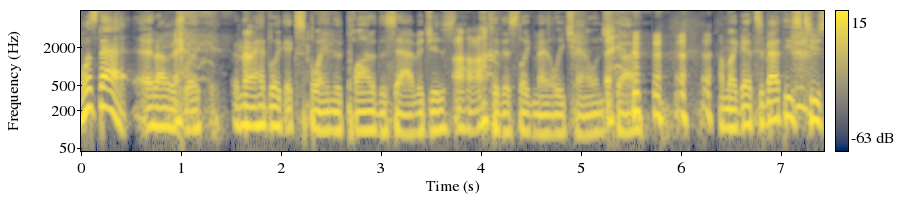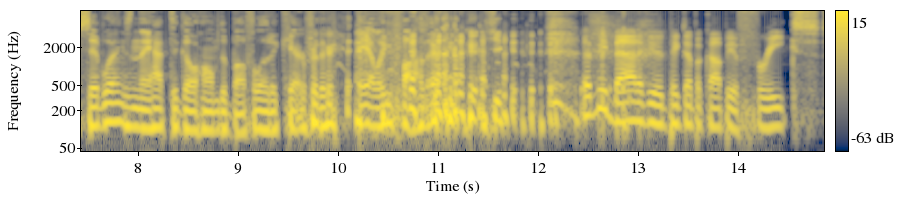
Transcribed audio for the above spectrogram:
"What's that?" And I was like, and then I had to like explain the plot of The Savages Uh-huh. to this like mentally challenged guy. I'm like, "It's about these two siblings and they have to go home to Buffalo to care for their ailing father." That'd be bad if you had picked up a copy of Freaks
